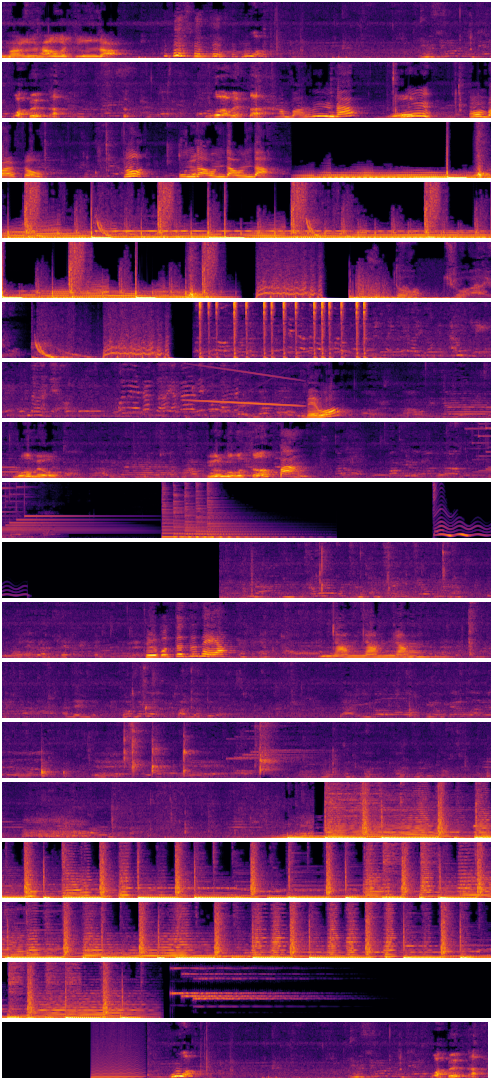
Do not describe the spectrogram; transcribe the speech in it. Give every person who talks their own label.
Speaker 1: 정말 이상한 거 찍는다.
Speaker 2: 우와. 우와, 맵다. 우와, 맵다.
Speaker 3: 아, 맛있는데?
Speaker 2: 오.
Speaker 3: 음, 어, 맛있어. 어, 온다, 온다, 온다. 매워?
Speaker 2: 뭐가 매워? 이걸 먹었어?
Speaker 3: 빵. 들고 뜯으세요. 냠냠냠.
Speaker 2: 우와! 우와, 맵다.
